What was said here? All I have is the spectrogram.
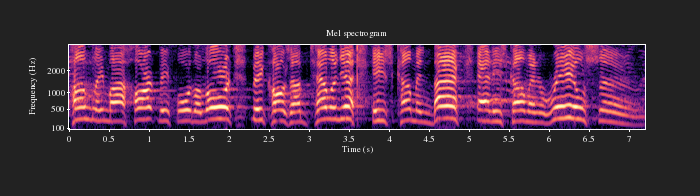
humbling my heart before the Lord because I'm telling you, He He's coming back and He's coming real soon.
